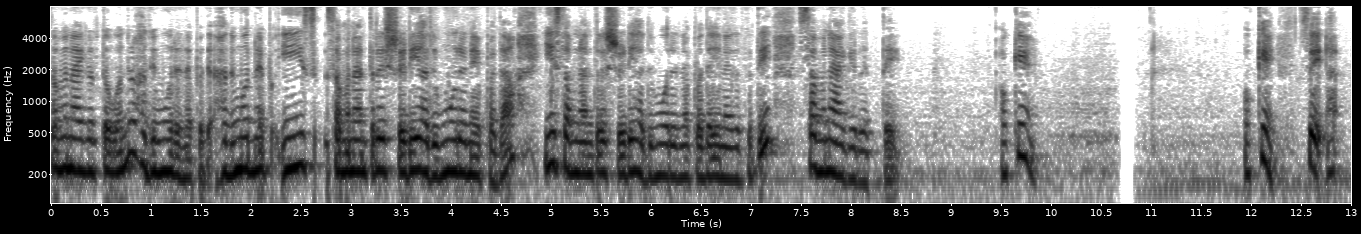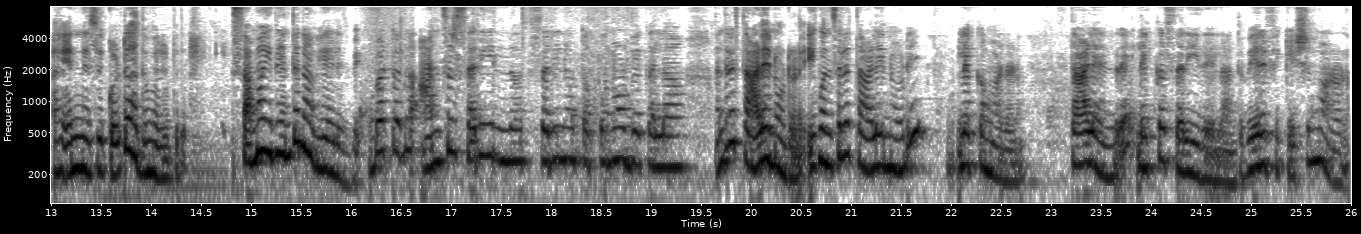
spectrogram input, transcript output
ಸಮನಾಗಿರ್ತವೆ ಅಂದ್ರೆ ಹದಿಮೂರನೇ ಪದ. ಹದಿಮೂರನೇ ಈ ಸಮನಾಂತರ ಶ್ರೇಣಿ ಹದಿಮೂರನೇ ಪದ. ಈ ಸಮನಾಂತರ ಶ್ರೇಡಿ ಹದಿಮೂರನೇ ಪದ ಏನಾಗಿರ್ತೈತಿ? ಸಮನಾಗಿರುತ್ತೆ. Okay? Okay? So N is equal to ಹದಿಮೂರನೇ ಪದ. ಸಮ ಇದೆ ಅಂತ ನಾವು ಹೇಳಿದ್ವಿ. ಬಟ್ ಅದು ಆನ್ಸರ್ ಸರಿ ಇಲ್ಲ ಸರಿನೋ ತಪ್ಪು ನೋಡ್ಬೇಕಲ್ಲ. ಅಂದ್ರೆ ತಾಳೆ ನೋಡೋಣ. ಈಗ ಒಂದ್ಸಲ ತಾಳೆ ನೋಡಿ ಲೆಕ್ಕ ಮಾಡೋಣ. ತಾಳೆ ಅಂದ್ರೆ ಲೆಕ್ಕ ಸರಿ ಇದೆ ಇಲ್ಲ ಅಂತ ವೆರಿಫಿಕೇಶನ್ ಮಾಡೋಣ.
